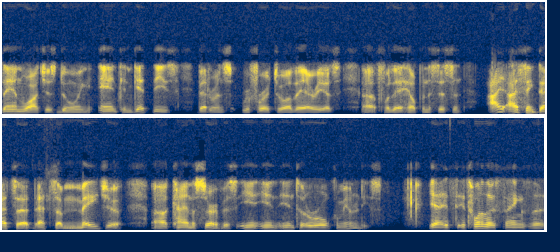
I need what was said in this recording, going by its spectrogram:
StandWatch is doing and can get these veterans referred to other areas uh, for their help and assistance, I, I think that's a that's a major uh, kind of service in, in into the rural communities. Yeah, it's it's one of those things that,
